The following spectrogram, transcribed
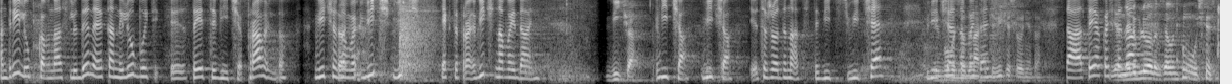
Андрій Любка в нас людина, яка не любить, е, здається, віче. Правильно? Віче на Так. Віч, віч. Як це правильно? Віч на Майдані. Віча. Віча. Віча. Це вже одинадцяте. Віч, віче. Віче Відбулося на 11 вічі сьогодні, так. Та, ти якось Я казав. не люблю, але взяв у ньому участь.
